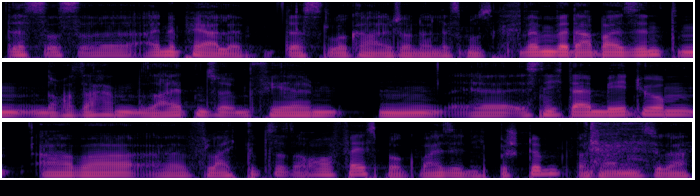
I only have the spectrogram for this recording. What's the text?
Das ist äh, eine Perle des Lokaljournalismus. Wenn wir dabei sind, noch Sachen, Seiten zu empfehlen, äh, ist nicht dein Medium, aber äh, vielleicht gibt es das auch auf Facebook, weiß ich nicht, bestimmt, wahrscheinlich sogar.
